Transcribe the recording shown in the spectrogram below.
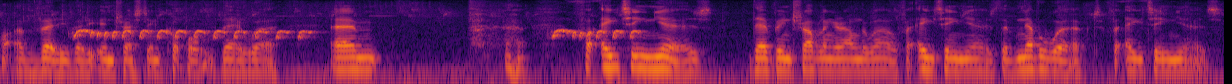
what a very, very interesting couple they were. Um, for 18 years, they've been traveling around the world for 18 years. They've never worked for 18 years.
